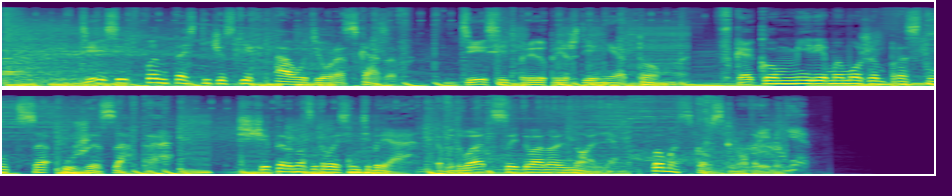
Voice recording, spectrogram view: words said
10 фантастических аудиорассказов. 10 предупреждений о том, в каком мире мы можем проснуться уже завтра. С 14 сентября в 22.00 по московскому времени.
